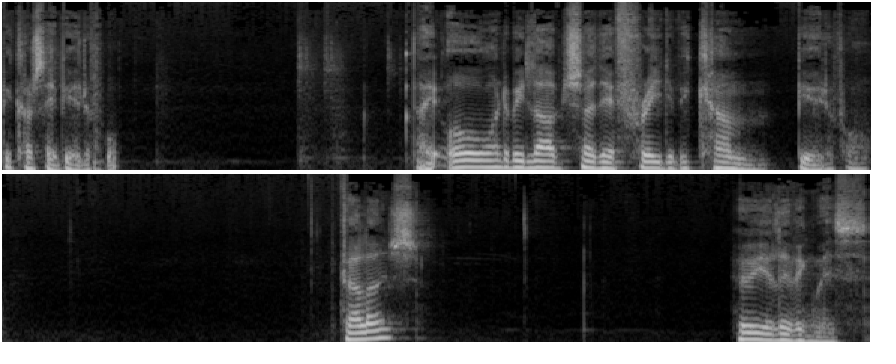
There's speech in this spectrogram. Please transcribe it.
because they're beautiful. They all want to be loved so they're free to become beautiful. Fellows, who are you living with?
